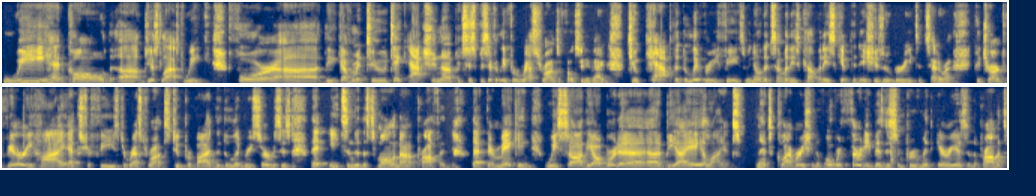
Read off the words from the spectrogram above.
we had called uh, just last week for uh, the government to take action, uh, specifically for restaurants and folks in fact, to cap the delivery fees. We know that some of these companies, Skip the Dishes, Uber Eats, et cetera, could charge very high extra fees to restaurants to provide the delivery services that eats into the small amount of profit that they're making. We saw the Alberta uh, BIA Alliance. That's a collaboration of over 30 business improvement areas in the province.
